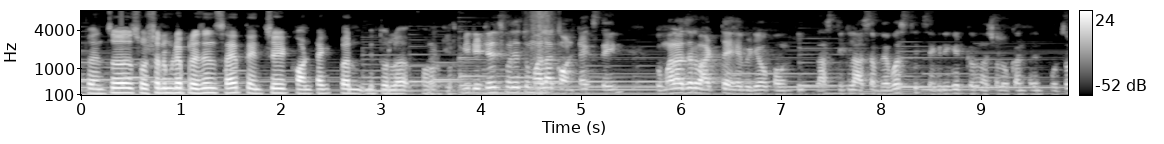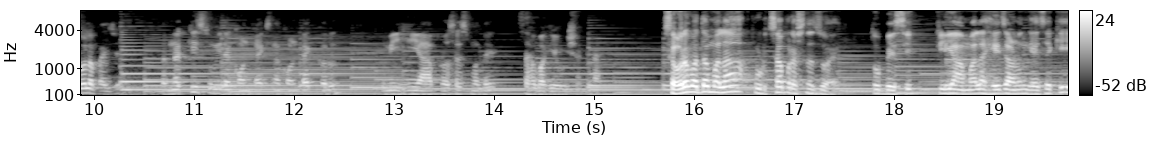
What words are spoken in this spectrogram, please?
त्यांचं सोशल मीडिया प्रेझेन्स आहे त्यांचे कॉन्टॅक्ट पण मी तुला. मी डिटेल्समध्ये तुम्हाला कॉन्टॅक्ट देईन. तुम्हाला जर वाटतंय हे व्हिडिओ पाहून की प्लास्टिकला असं व्यवस्थित सेग्रिगेट करून अशा लोकांपर्यंत पोहोचवलं पाहिजे तर नक्कीच तुम्ही त्या कॉन्टॅक्टना कॉन्टॅक्ट करून तुम्ही ही या प्रोसेसमध्ये सहभागी होऊ शकता. सौरभ आता मला पुढचा प्रश्न जो आहे तो बेसिकली आम्हाला हे जाणून घ्यायचं की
